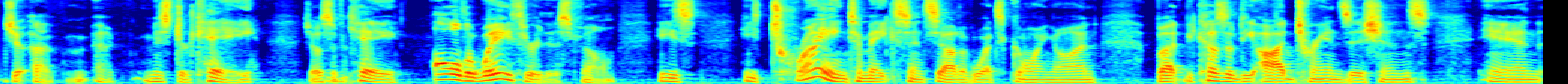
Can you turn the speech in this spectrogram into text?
jo- uh, uh, Mr. K, Joseph K, all the way through this film. He's he's trying to make sense out of what's going on, but because of the odd transitions and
